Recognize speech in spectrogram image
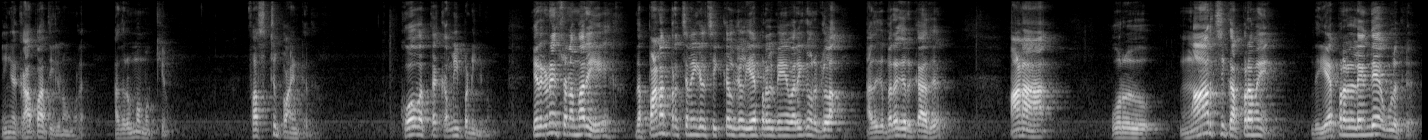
நீங்கள் காப்பாற்றிக்கணும் உங்களை. அது ரொம்ப முக்கியம். ஃபஸ்ட்டு பாயிண்ட் அது. கோவத்தை கம்மி பண்ணிக்கணும். ஏற்கனவே சொன்ன மாதிரி இந்த பண பிரச்சனைகள் சிக்கல்கள் ஏப்ரல் மே வரைக்கும் இருக்கலாம். அதுக்கு பிறகு இருக்காது. ஆனால் ஒரு மார்ச்சுக்கு அப்புறமே இந்த ஏப்ரல்லேருந்தே உங்களுக்கு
